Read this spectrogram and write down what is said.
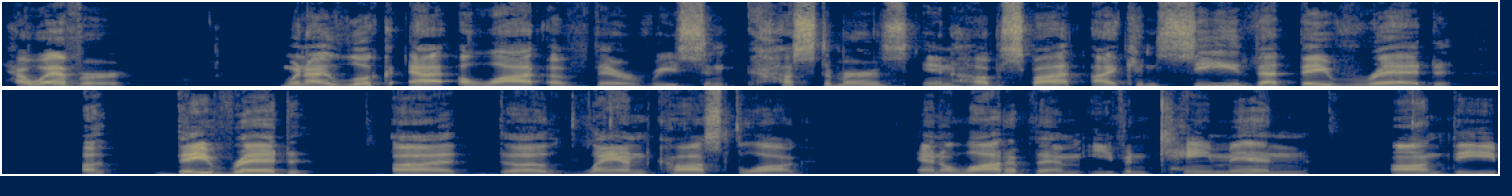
However, when I look at a lot of their recent customers in HubSpot, I can see that they read uh, they read uh, the land cost blog, and a lot of them even came in on the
